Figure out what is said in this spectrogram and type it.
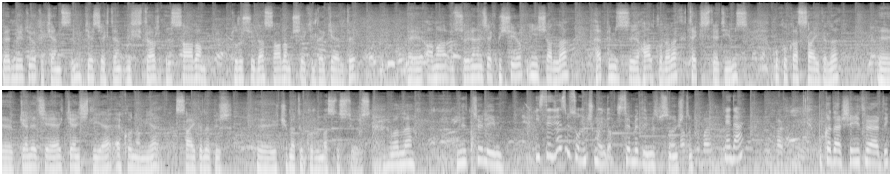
belli ediyordu kendisini. Gerçekten iktidar e, sağlam duruşuyla sağlam bir şekilde geldi. E, ama söylenecek bir şey yok. İnşallah hepimiz e, halk olarak tek istediğimiz hukuka saygılı, e, geleceğe, gençliğe, ekonomiye saygılı bir e, hükümetin kurulmasını istiyoruz. Valla ne söyleyeyim İstediğiniz bir sonuç muydu? istemediğimiz bir sonuçtu. Neden? Bu kadar şehit verdik.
